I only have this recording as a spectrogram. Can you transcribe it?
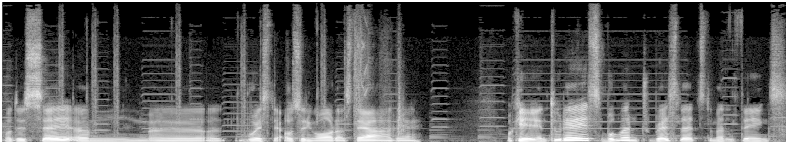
What do you say? Um, uh, where's the outstanding orders? They are there. Okay, in two days, woman bracelets, the metal things.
